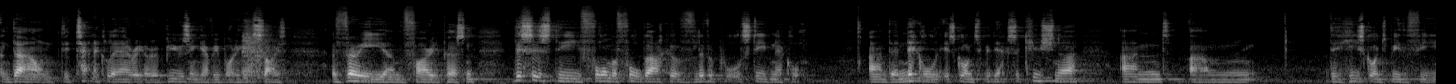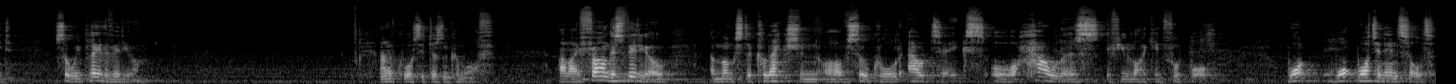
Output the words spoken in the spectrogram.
and down the technical area, abusing everybody in sight. A very um, fiery person. This is the former fullback of Liverpool, Steve Nicol and uh, Nicol is going to be the executioner, and um, the, he's going to be the feed. So we play the video. And of course, it doesn't come off. And I found this video amongst a collection of so called outtakes, or howlers, if you like, in football. What, what, what an insult.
